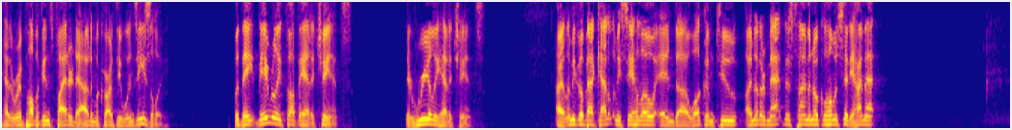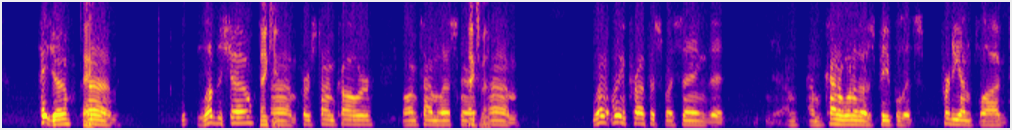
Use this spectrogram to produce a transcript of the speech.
Had the Republicans fight it out, and McCarthy wins easily. But they they really thought they had a chance. They really had a chance. All right, let me go back at it. Let me say hello and uh, welcome to another Matt. This time in Oklahoma City. Hi, Matt. Hey, Joe. Hey. Um, love the show. Thank you. Um, first time caller, long time listener. Thanks, man. Um, let, let me preface by saying that I'm, I'm kind of one of those people that's pretty unplugged.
